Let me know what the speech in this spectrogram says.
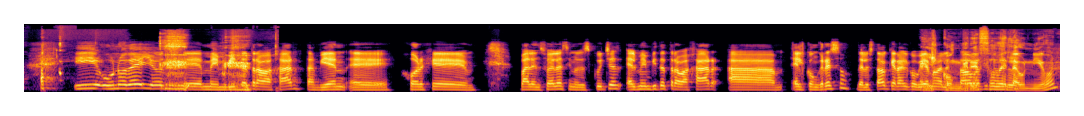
y uno de ellos eh, me invita a trabajar, también eh, Jorge Valenzuela, si nos escuchas, él me invita a trabajar a el Congreso del Estado, que era el gobierno ¿El del Estado. Congreso de la. Unión?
